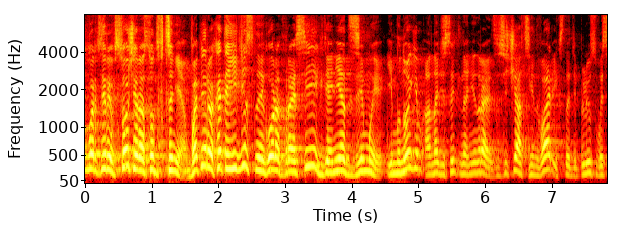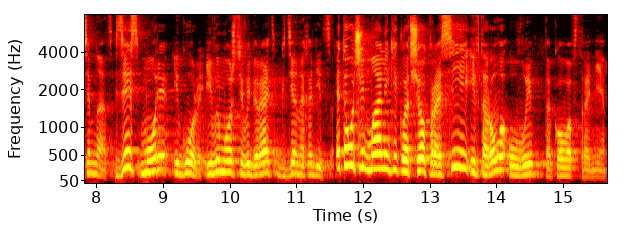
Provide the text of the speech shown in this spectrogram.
квартиры в Сочи растут в цене? Во-первых, это единственный город в России, где нет зимы, и многим она действительно не нравится. Сейчас январь, и, кстати, плюс 18. Здесь море и горы, и вы можете выбирать, где находиться. Это очень маленький клочок в России, и второго, увы, такого в стране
